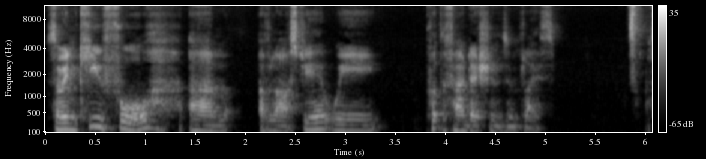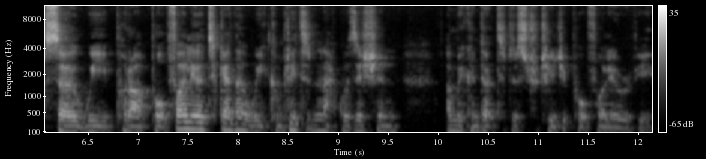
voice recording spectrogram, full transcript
So in Q4 um, of last year, we put the foundations in place. So we put our portfolio together, we completed an acquisition, and we conducted a strategic portfolio review.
